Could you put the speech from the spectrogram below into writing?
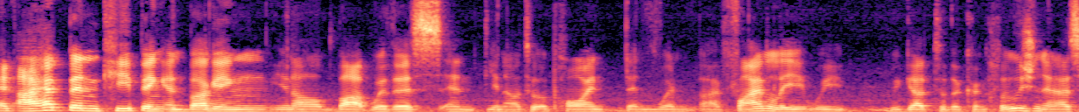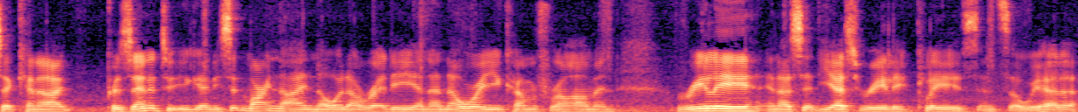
And I had been keeping and bugging, you know, Bob with this, and you know, to a point. Then when I finally we we got to the conclusion, and I said, "Can I present it to you again?" He said, "Martin, I know it already, and I know where you come from, and really." And I said, "Yes, really, please." And so we had a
